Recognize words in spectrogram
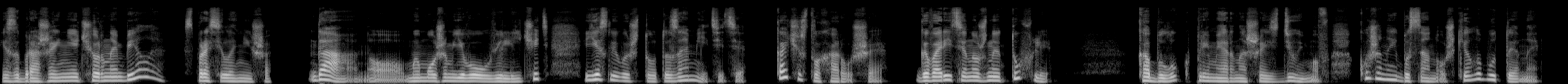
«Изображение черно-белое?» — спросила Ниша. «Да, но мы можем его увеличить, если вы что-то заметите. Качество хорошее. Говорите, нужны туфли?» Каблук примерно 6 дюймов, кожаные босоножки, лабутены.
